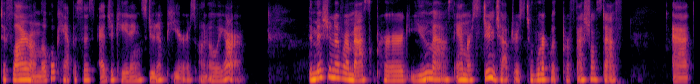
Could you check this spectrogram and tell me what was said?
to fly around local campuses educating student peers on OER. The mission of our MassPIRG, UMass, Amherst student chapters to work with professional staff at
